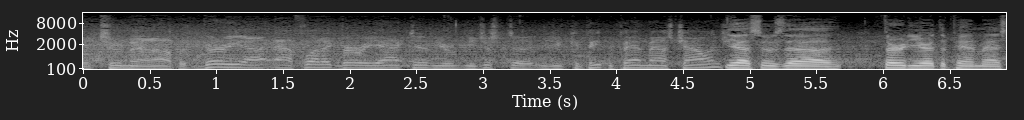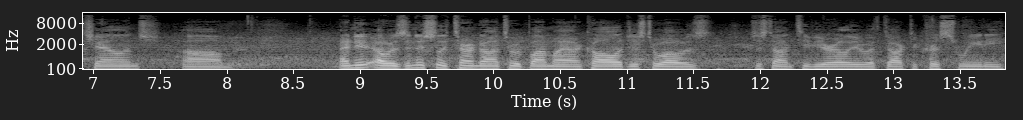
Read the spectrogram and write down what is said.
So two men up. But very uh, athletic, very active. You, you just uh, you compete the Pan Mass Challenge? Yes, it was the third year at the Pan Mass Challenge. Um, I, knew, I was initially turned onto it by my oncologist, who I was just on TV earlier with Dr. Chris Sweeney,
